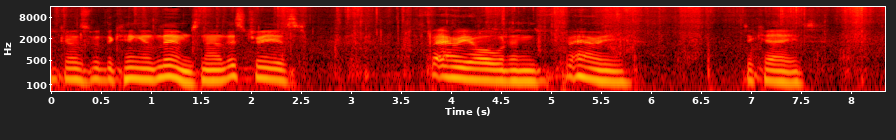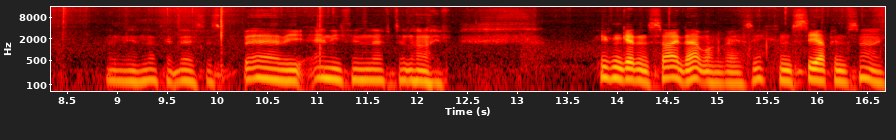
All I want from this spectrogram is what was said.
It goes with the king of limbs. Now this tree is very old and very decayed. I mean, look at this. There's barely anything left alive. You can get inside that one, Gracie, and see up inside.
